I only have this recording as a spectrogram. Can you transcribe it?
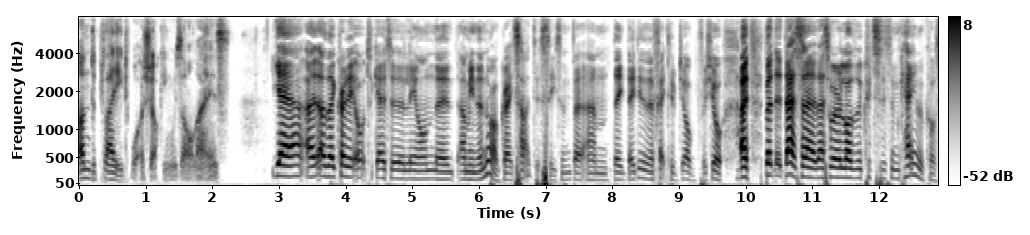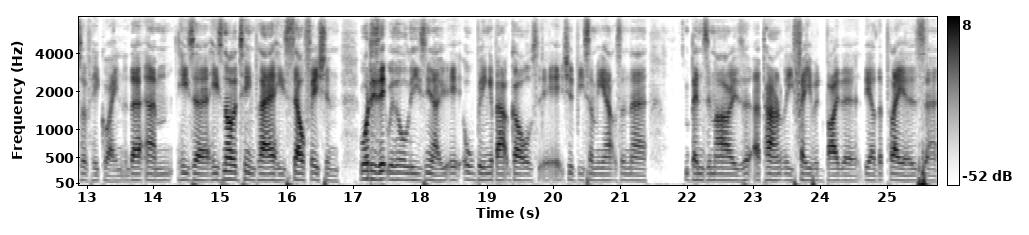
underplayed. What a shocking result that is. Yeah, although credit ought to go to Leon. They're, I mean, they're not a great side this season, but um, they they did an effective job for sure. Uh, but that's uh, that's where a lot of the criticism came, of course, of Higuain. That um, he's uh, he's not a team player. He's selfish, and what is it with all these? You know, it all being about goals. It, it should be something else. And uh, Benzema is apparently favoured by the the other players. Uh,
